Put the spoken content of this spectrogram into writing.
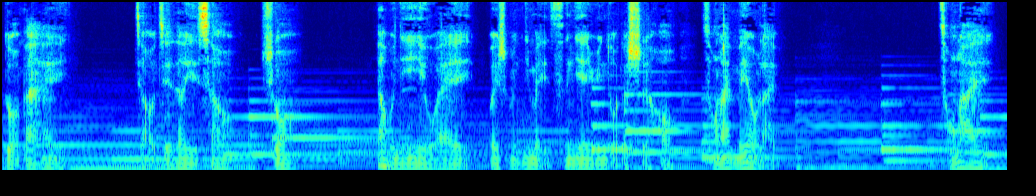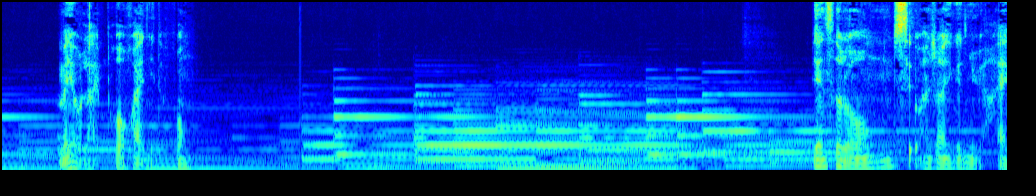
朵白皎洁的一笑说：“要不你以为为什么你每次捏云朵的时候，从来没有来，从来没有来破坏你的风？”变色龙喜欢上一个女孩，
